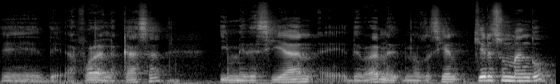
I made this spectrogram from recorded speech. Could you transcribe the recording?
eh, de, afuera de la casa y me decían, eh, de verdad, nos decían, ¿quieres un mango?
